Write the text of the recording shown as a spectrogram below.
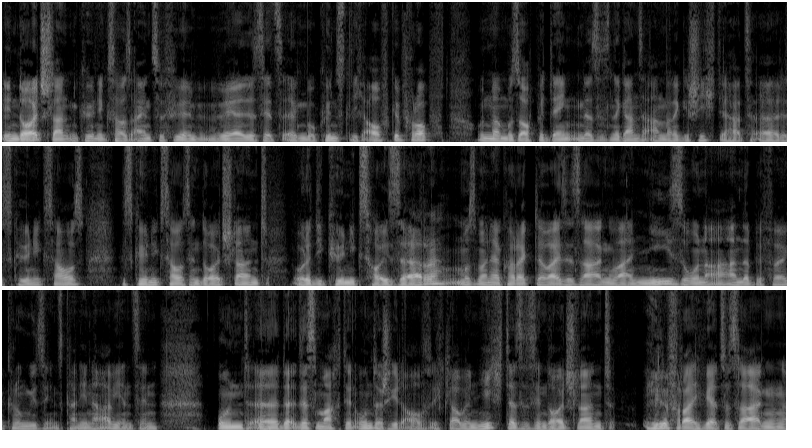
in Deutschland ein Königshaus einzuführen, wäre das jetzt irgendwo künstlich aufgepfropft. Und man muss auch bedenken, dass es eine ganz andere Geschichte hat, äh, das Königshaus. Das Königshaus in Deutschland oder die Königshäuser, muss man ja korrekterweise sagen, waren nie so nah an der Bevölkerung, wie sie in Skandinavien sind. Und äh, das macht den Unterschied auf. Ich glaube nicht, dass es in Deutschland hilfreich wäre zu sagen,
